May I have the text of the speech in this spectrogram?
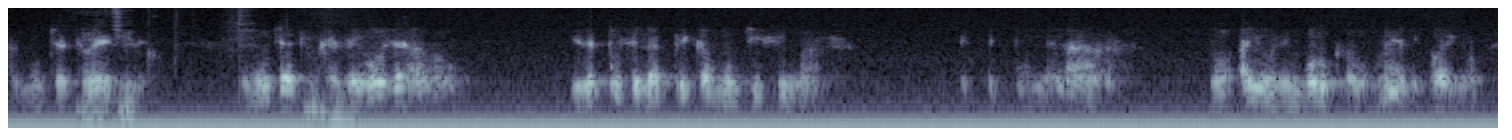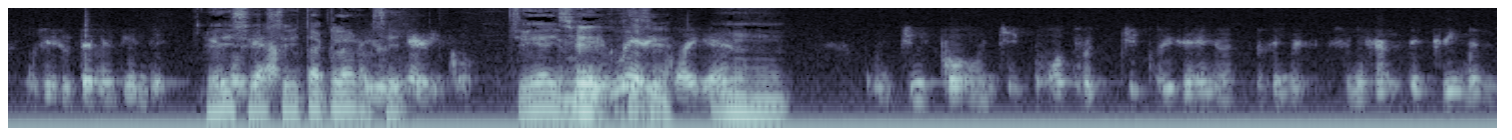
al muchacho este. El muchacho que es degollado y después se le aplica muchísimas este, puñaladas ¿no? Hay un involucrado un médico ahí, ¿no? No sé si usted me entiende. Sí, sí, sí, está claro. Hay sí. un médico. Sí, hay un médico. médico ahí, ¿eh? Un chico, un chico, otro chico, dice, semejante crimen.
